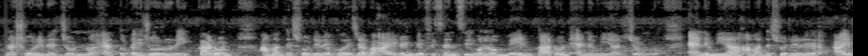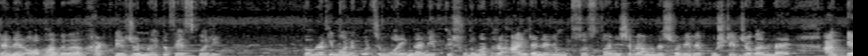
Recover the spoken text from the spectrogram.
আপনার শরীরের জন্য এতটাই জরুরি, কারণ আমাদের শরীরে হয়ে যাওয়া আয়রন ডেফিসিয়েন্সি হলো মেন কারণ অ্যানেমিয়ার জন্য। অ্যানেমিয়া আমাদের শরীরে আয়রনের অভাবে বা ঘাটতির জন্যই তো ফেস করি। তোমরা কি মনে করছ? মরিঙ্গা লিফ কি শুধুমাত্র আয়রনেরই উৎসস্থল হিসেবে আমাদের শরীরে পুষ্টির যোগান দেয়? আজ্ঞে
